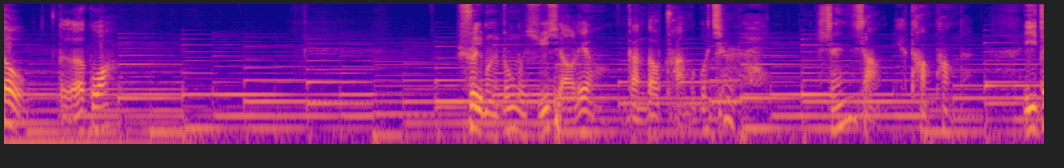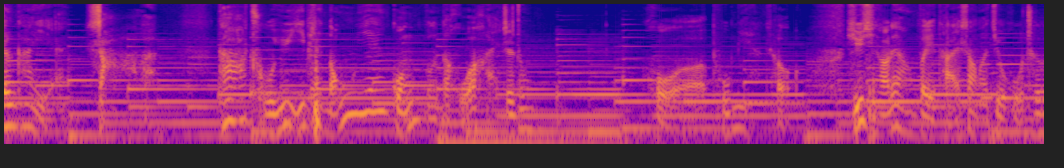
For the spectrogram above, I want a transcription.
豆得瓜。睡梦中的徐小亮感到喘不过气儿来，身上也烫烫的，一睁开眼傻了，他处于一片浓烟滚滚的火海之中。火扑灭后，徐小亮被抬上了救护车。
